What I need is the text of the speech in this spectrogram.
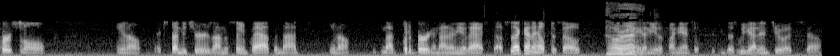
personal, you know, expenditures on the same path, and not, you know, not put a burden on any of that stuff. So that kind of helped us out. All and right. Any of the financial systems as we got into it. So.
